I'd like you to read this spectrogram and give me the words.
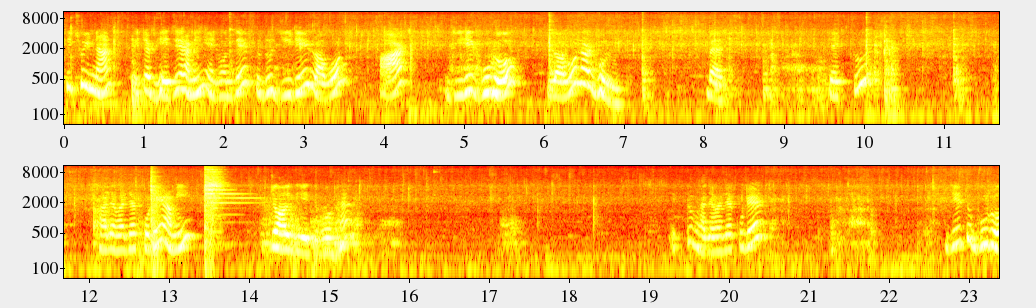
কিছুই না, এটা ভেজে আমি এর মধ্যে শুধু জিরে, লবণ আর জিরে গুঁড়ো, লবণ আর হলুদ। ব্যাস। একটু ভাজা ভাজা করে আমি জল দিয়ে দেবো হ্যাঁ? একটু ভাজা ভাজা করে যেহেতু গুঁড়ো,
